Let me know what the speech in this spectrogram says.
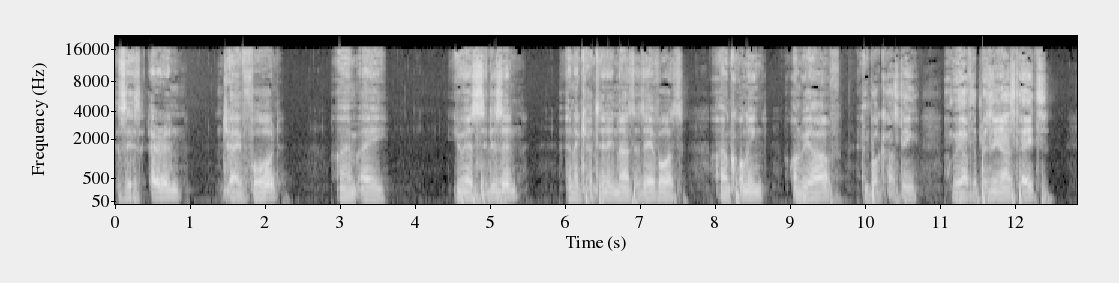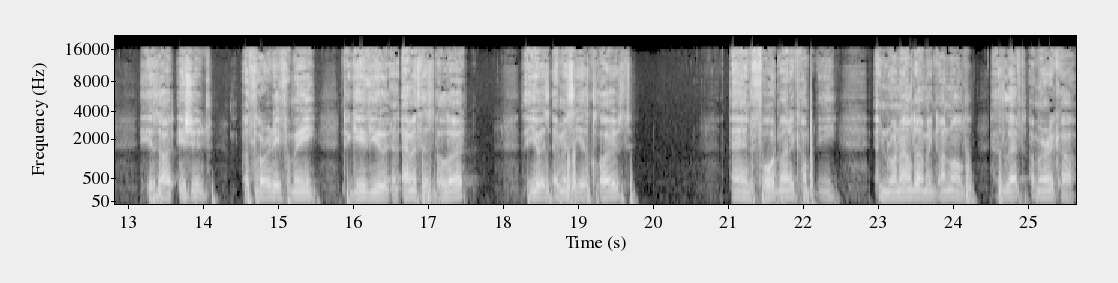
This is Aaron J. Ford. I am a U.S. citizen and a captain in the United States Air Force. I am calling on behalf and broadcasting on behalf of the President of the United States. He has issued authority for me to give you an amethyst alert. The U.S. Embassy is closed, and Ford Motor Company and Ronaldo McDonald has left America.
